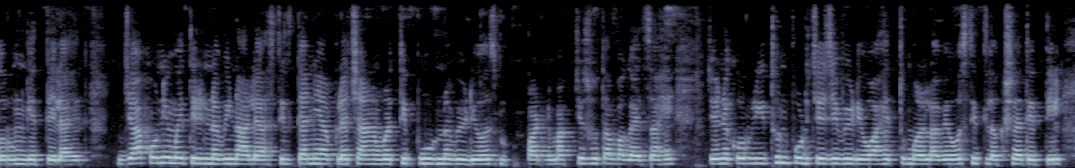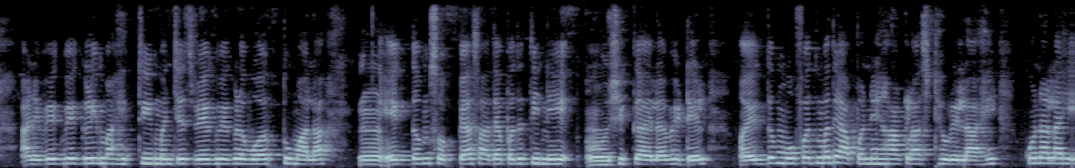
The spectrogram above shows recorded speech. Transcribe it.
करून घेतलेले आहेत. ज्या कोणी मैत्रिणी नवीन आल्या असतील त्यांनी आपल्या चॅनलवरती पूर्ण व्हिडिओज पाठीमागचे सुद्धा बघायचं आहे. जेणेकरून इथून पुढचे जे व्हिडिओ आहेत तुम्हाला व्यवस्थित लक्षात येतील. आणि वेगवेगळी माहिती म्हणजेच वेगवेगळं वर्क तुम्हाला एकदम सोप्या साध्या पद्धतीने शिकायला भेटेल. एकदम मोफतमध्ये आपण हा क्लास ठेवलेला आहे. कोणालाही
